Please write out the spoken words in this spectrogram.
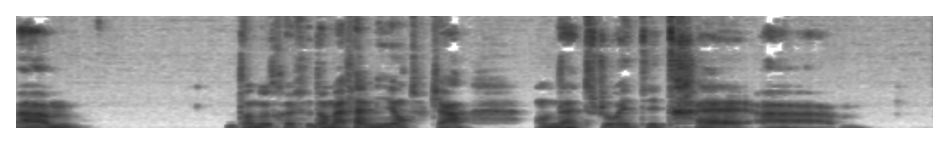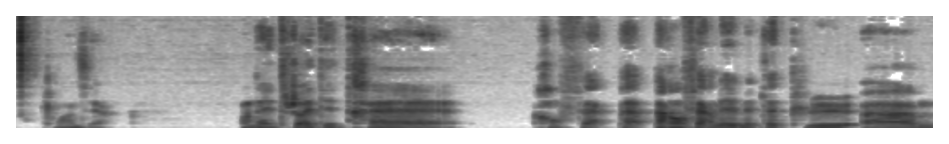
euh, dans notre, dans ma famille en tout cas, on a toujours été très, euh, comment dire, on a toujours été très renfer, pas, pas renfermé, mais peut-être plus euh,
